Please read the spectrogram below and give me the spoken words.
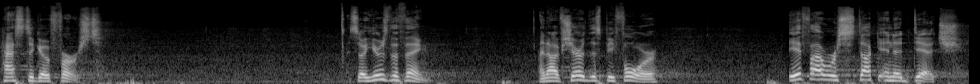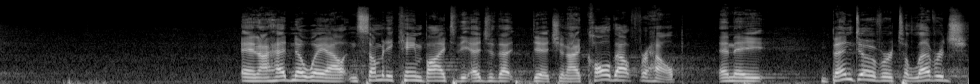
has to go first. So, here's the thing, and I've shared this before. If I were stuck in a ditch, and I had no way out, and somebody came by to the edge of that ditch, and I called out for help, and they bent over to leverage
